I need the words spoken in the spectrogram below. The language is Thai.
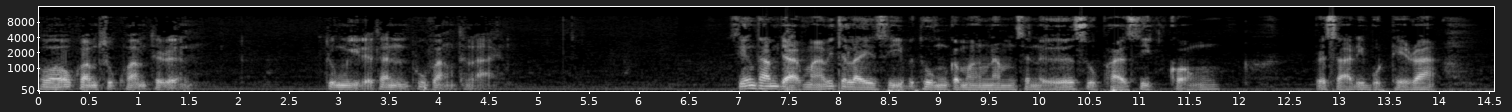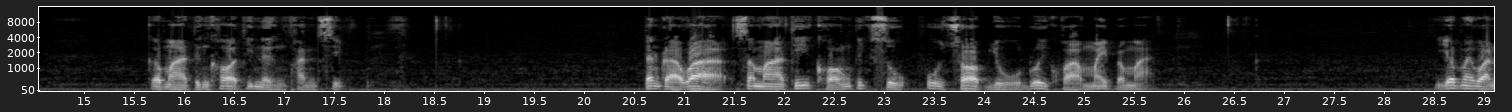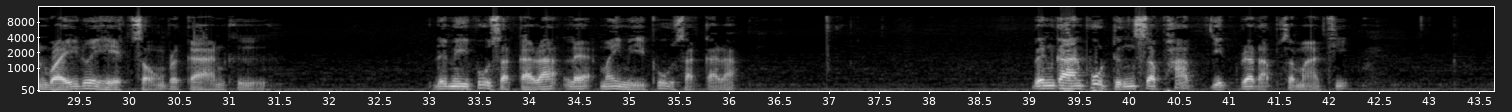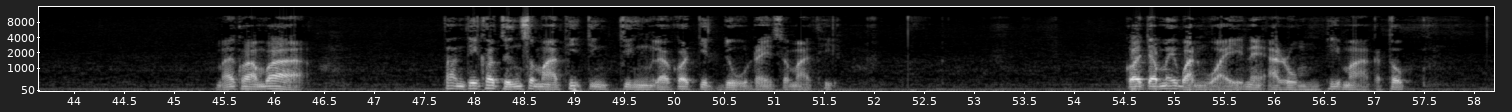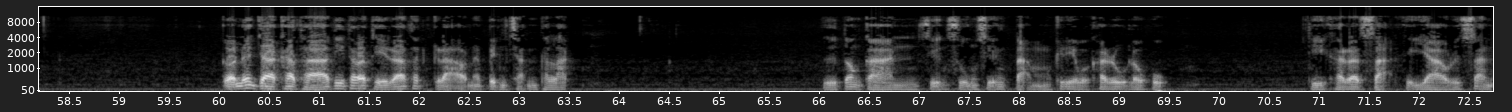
ขอความสุขความเจริญ จงมีแด่ท่านผู้ฟังทั้งหลาย เสียงธรรมจากมหาวิทยาลัยศรีปทุมกำลังนำเสนอสุภาษิตของพระสารีบุตรเทระ ก็มาถึงข้อที่หนึ่งพันสิบท่านกล่าวว่าสมาธิของภิกษุผู้ชอบอยู่ด้วยความไม่ประมาท ย่อมไม่หวั่นไหวด้วยเหตุสองประการคือ ได้มีผู้สักการะและไม่มีผู้สักการะ เป็นการพูดถึงสภาพจิตระดับสมาธิ หมายความว่าท่านที่เข้าถึงสมาธิจริง ๆ แล้วก็จิตอยู่ในสมาธิ ก็จะไม่หวั่นไหวในอารมณ์ที่มากระทบ ก็เนื่องจากคาถาที่ทรเถระท่านกล่าวนะเป็นฉันทลักษ์คือต้องการเสียงสูงเสียงต่ำเรียกว่าคารุละหุที่คารสะคือยาวหรือสั้น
